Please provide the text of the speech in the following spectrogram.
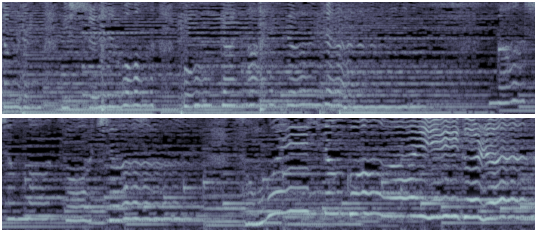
承认你是我不该爱的人？拿什么作证？从未想过爱一个人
